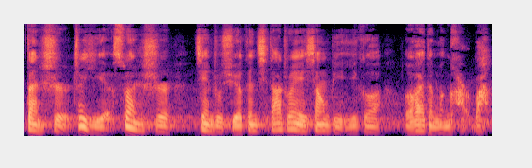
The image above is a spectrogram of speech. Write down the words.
但是这也算是建筑学跟其他专业相比一个额外的门槛吧。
